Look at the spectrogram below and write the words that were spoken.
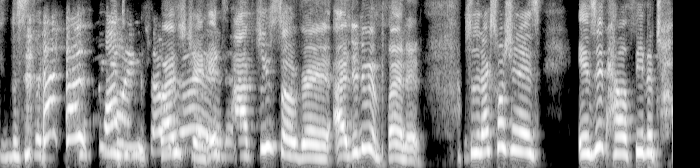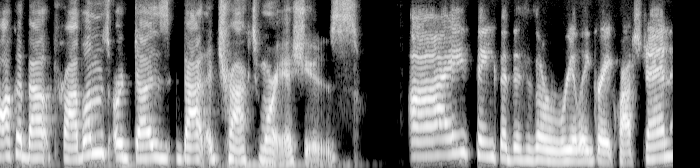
this is like so question. Good. it's actually so great. I didn't even plan it. So the next question is is it healthy to talk about problems or does that attract more issues I think that this is a really great question.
